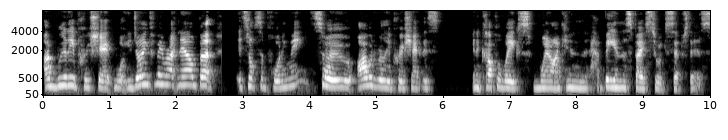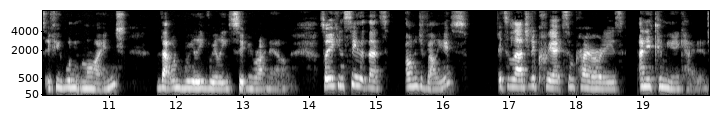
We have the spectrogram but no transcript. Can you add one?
I really appreciate what you're doing for me right now, but it's not supporting me. So I would really appreciate this in a couple of weeks when I can be in the space to accept this. If you wouldn't mind, that would really, really suit me right now. So you can see that that's honored your values. It's allowed you to create some priorities and you've communicated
